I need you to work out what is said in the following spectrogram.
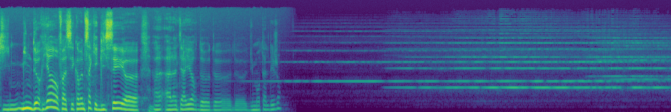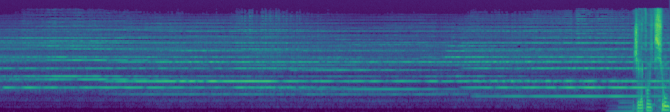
qui, mine de rien, enfin, c'est quand même ça qui est glissé euh, à, l'intérieur du mental des gens. J'ai la conviction,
